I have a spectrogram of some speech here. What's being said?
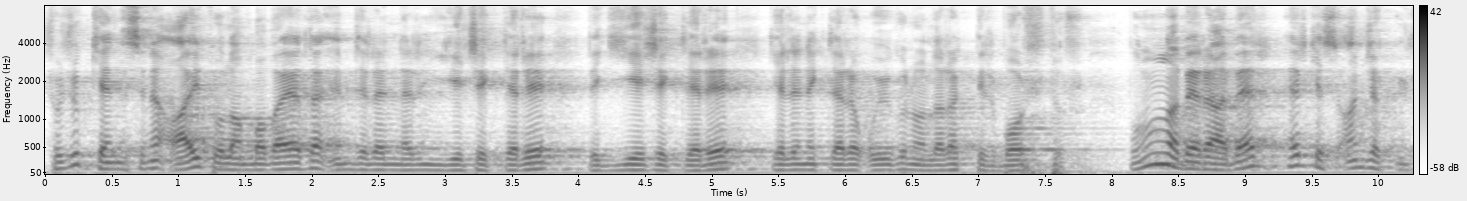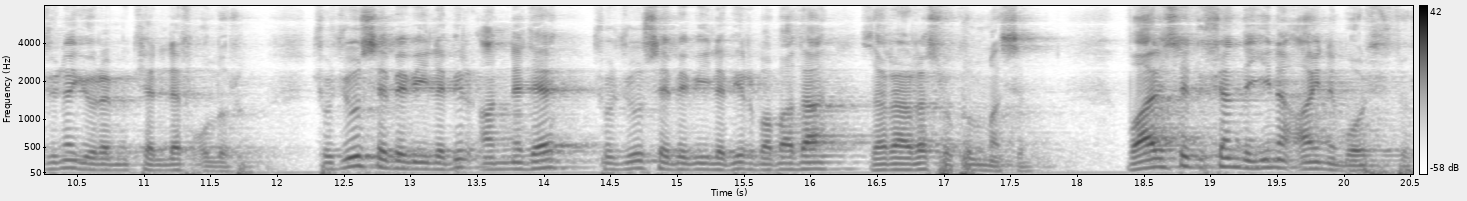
Çocuk kendisine ait olan babaya da emzirenlerin yiyecekleri ve giyecekleri geleneklere uygun olarak bir borçtur. Bununla beraber herkes ancak gücüne göre mükellef olur. Çocuğu sebebiyle bir anne de, çocuğu sebebiyle bir baba da zarara sokulmasın. Varise düşen de yine aynı borçtur.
